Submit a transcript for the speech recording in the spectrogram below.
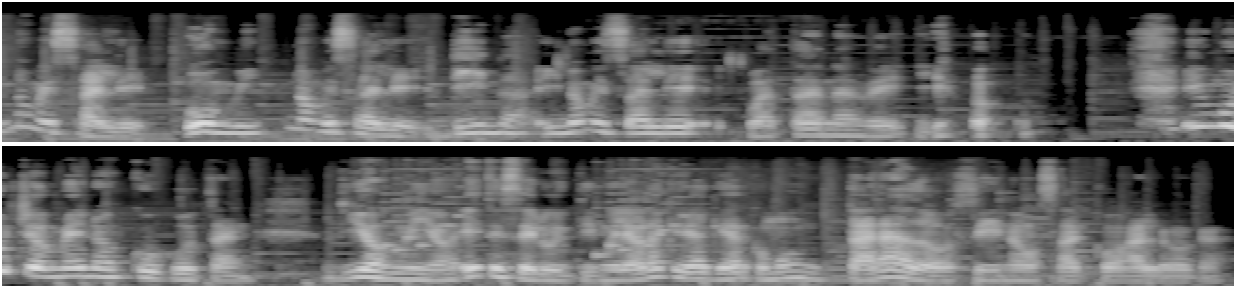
No me sale Umi, no me sale Dina y no me sale Watanabe yo. Y mucho menos Kukutan. Dios mío, este es el último y la verdad que voy a quedar como un tarado si no saco algo acá.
